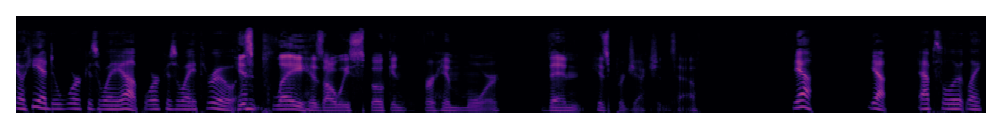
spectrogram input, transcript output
you know he had to work his way up, work his way through. His and, play has always spoken for him more than his projections have. Yeah, yeah, absolutely.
